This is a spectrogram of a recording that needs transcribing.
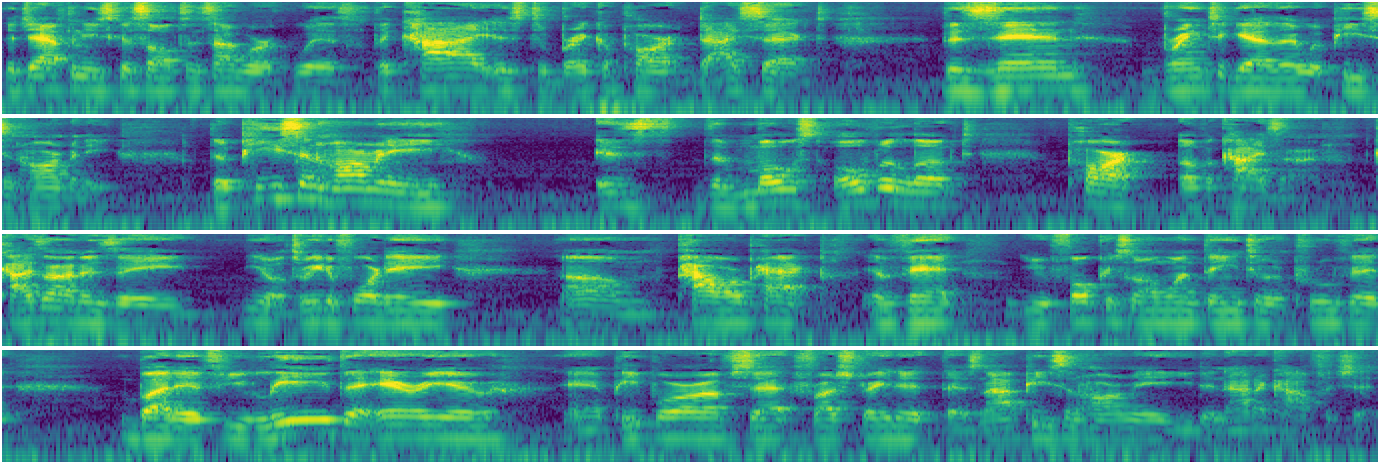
the Japanese consultants I work with. The Kai is to break apart, dissect. The Zen, bring together with peace and harmony. The peace and harmony is the most overlooked part of a Kaizen. Kaizen is a you know three to four day um, power packed event. You're focused on one thing to improve it. But if you leave the area and people are upset, frustrated, there's not peace and harmony, you did not accomplish it.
